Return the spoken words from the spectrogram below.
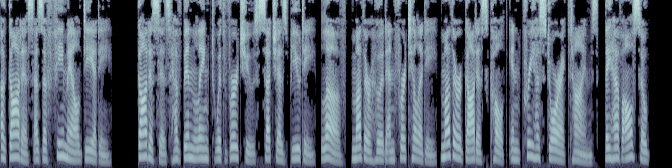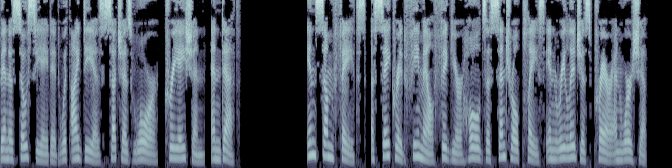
A goddess is a female deity. Goddesses have been linked with virtues such as beauty, love, motherhood and fertility mother goddess cult in prehistoric times, they have also been associated with ideas such as war, creation, and death. In some faiths, a sacred female figure holds a central place in religious prayer and worship.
